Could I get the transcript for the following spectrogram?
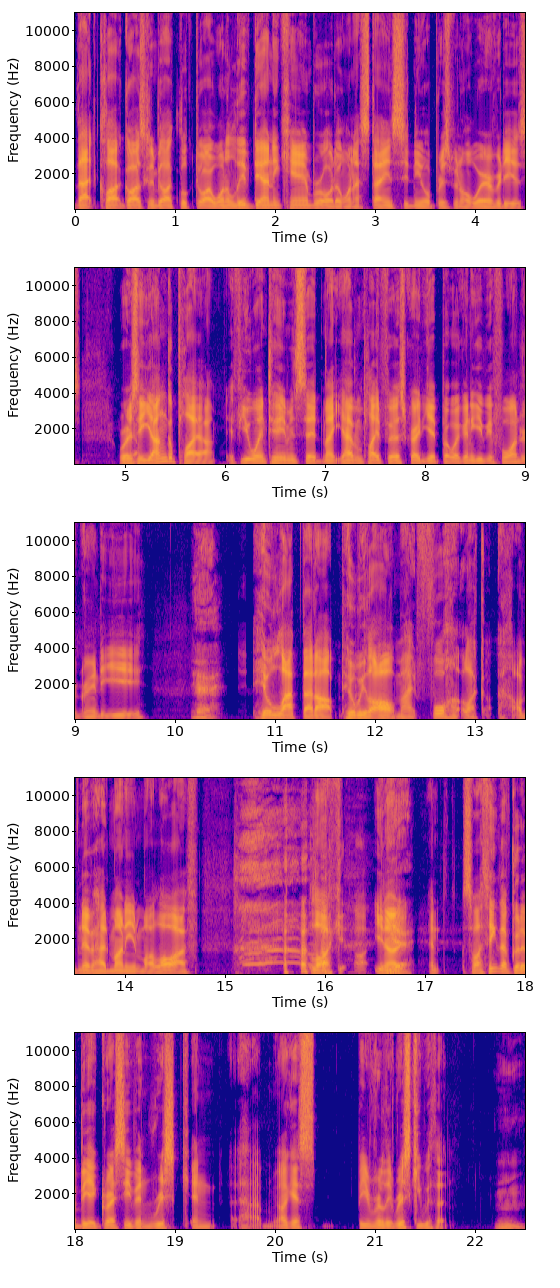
that cl- guy's going to be like, look, do I want to live down in Canberra or do I want to stay in Sydney or Brisbane or wherever it is? Whereas a younger player, if you went to him and said, mate, you haven't played first grade yet, but we're going to give you 400 grand a year, Yeah. he'll lap that up. He'll be like, oh, mate, 400, like, I've never had money in my life. Like, uh, you know, Yeah. and so I think they've got to be aggressive and risk and uh, I guess be really risky with it. Mm.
